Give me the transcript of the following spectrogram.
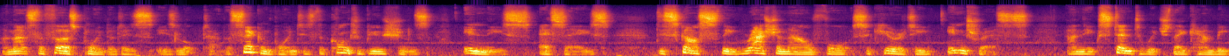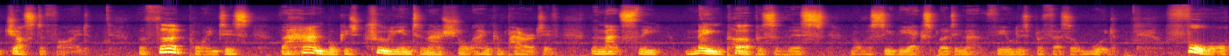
And that's the first point that is, is looked at. The second point is the contributions in these essays discuss the rationale for security interests and the extent to which they can be justified. The third point is the handbook is truly international and comparative, and that's the main purpose of this. Obviously, the expert in that field is Professor Wood. Four,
